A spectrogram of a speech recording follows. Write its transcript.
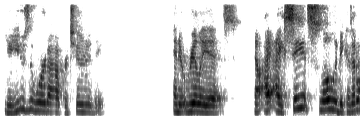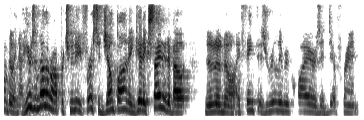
you use the word opportunity and it really is now, I, I, say it slowly because I don't want to be like, now here's another opportunity for us to jump on and get excited about. No, no, no. I think this really requires a different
